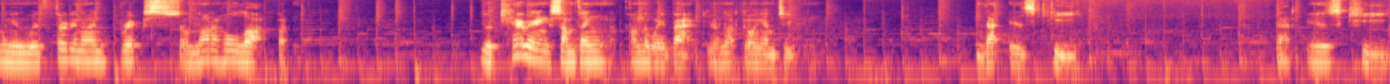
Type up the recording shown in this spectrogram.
Coming in with? 39 bricks, so not a whole lot, but you're carrying something on the way back. You're not going empty. And that is key. That is key.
